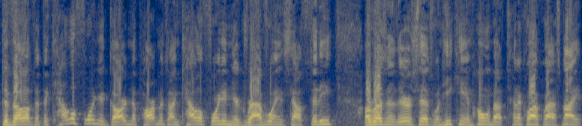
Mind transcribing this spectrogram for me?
developed at the California Garden Apartments on California near Gravois in South City. A resident there says when he came home about 10 o'clock last night,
